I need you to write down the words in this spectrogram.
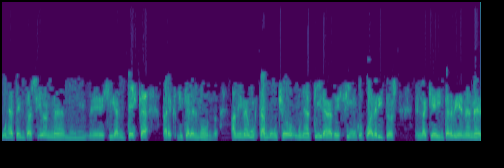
una tentación em, eh, gigantesca para explicar el mundo. A mí me gusta mucho una tira de cinco cuadritos en la que intervienen eh,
